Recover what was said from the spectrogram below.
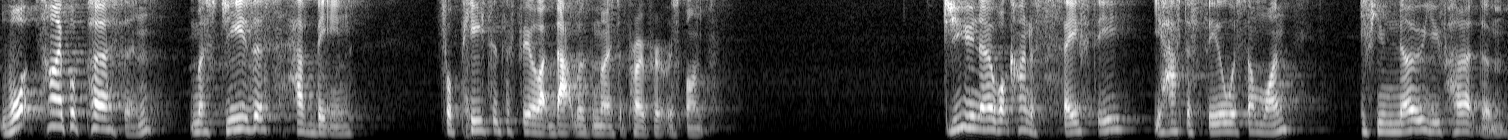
What type of person must Jesus have been for Peter to feel like that was the most appropriate response? Do you know what kind of safety you have to feel with someone if you know you've hurt them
